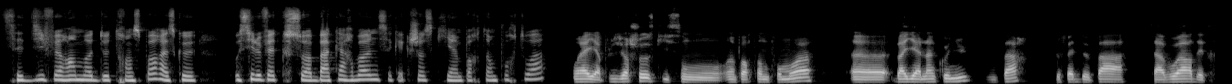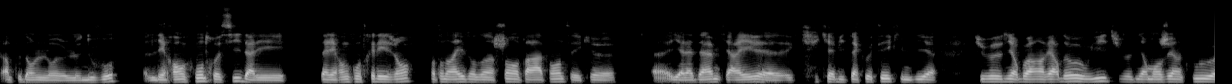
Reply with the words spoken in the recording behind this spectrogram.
ces différents modes de transport? Est-ce que aussi le fait que ce soit bas carbone, c'est quelque chose qui est important pour toi? Ouais, il y a plusieurs choses qui sont importantes pour moi. Euh, bah, il y a l'inconnu, d'une part, le fait de pas savoir, d'être un peu dans le, nouveau. Les rencontres aussi, d'aller d'aller rencontrer les gens. Quand on arrive dans un champ en parapente et que euh, il y a la dame qui arrive, euh, qui, habite à côté, qui me dit euh, tu veux venir boire un verre d'eau? Oui. Tu veux venir manger un coup?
